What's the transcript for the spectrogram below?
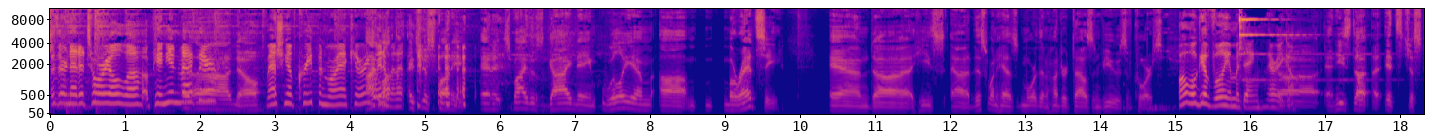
Was there an editorial uh, opinion back there? Uh, no. Mashing up Creep and Mariah Carey? I Wait lo- a minute. It's just funny, and it's by this guy named William uh, Morency, and uh, he's uh, this one has more than hundred thousand views, of course. Well, we'll give William a ding. There you go. Uh, and he's done. It's just.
